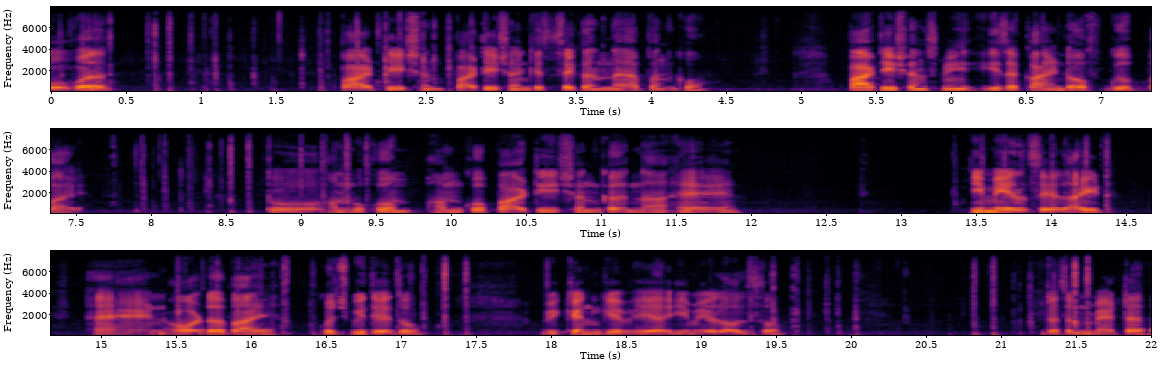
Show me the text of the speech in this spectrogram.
over partition partition किससे करना है अपन को? पार्टीशंस में is a kind of group by तो हम को हमको पार्टीशन करना है ईमेल से राइट एंड ऑर्डर बाय कुछ भी दे दो। We can give here email also doesn't matter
